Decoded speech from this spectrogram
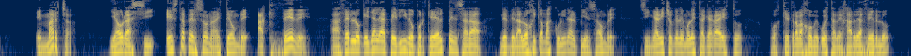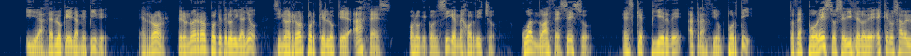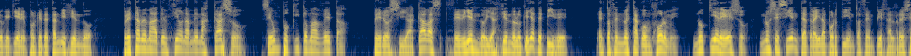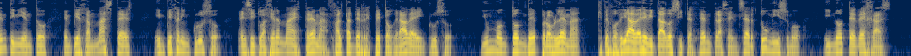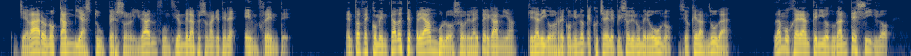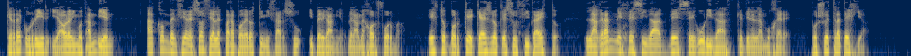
en marcha. Y ahora, si esta persona, este hombre, accede a hacer lo que ella le ha pedido porque él pensará, desde la lógica masculina, él piensa, hombre, si me ha dicho que le molesta que haga esto, pues qué trabajo me cuesta dejar de hacerlo y hacer lo que ella me pide. Error. Pero no error porque te lo diga yo, sino error porque lo que haces, o lo que consigues, mejor dicho, cuando haces eso, es que pierde atracción por ti. Entonces, por eso se dice lo de es que no sabes lo que quieren, porque te están diciendo, préstame más atención, hazme más caso, sé un poquito más beta. Pero si acabas cediendo y haciendo lo que ella te pide, entonces no está conforme, no quiere eso, no se siente atraída por ti, entonces empieza el resentimiento, empiezan más test, empiezan incluso en situaciones más extremas, faltas de respeto graves incluso, y un montón de problemas que te podría haber evitado si te centras en ser tú mismo y no te dejas llevar o no cambias tu personalidad en función de la persona que tienes enfrente. Entonces, comentado este preámbulo sobre la hipergamia, que ya digo, os recomiendo que escuchéis el episodio número uno, si os quedan dudas, las mujeres han tenido durante siglos que recurrir, y ahora mismo también, a convenciones sociales para poder optimizar su hipergamia de la mejor forma. ¿Esto por qué? ¿Qué es lo que suscita esto? La gran necesidad de seguridad que tienen las mujeres, por su estrategia.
